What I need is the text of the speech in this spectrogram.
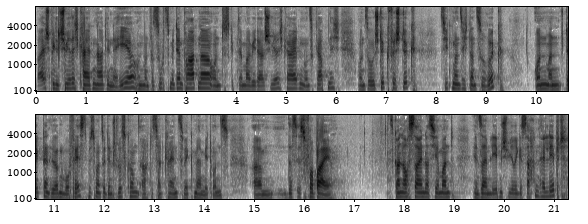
Beispiel Schwierigkeiten hat in der Ehe und man versucht es mit dem Partner und es gibt immer wieder Schwierigkeiten und es klappt nicht und so Stück für Stück zieht man sich dann zurück und man steckt dann irgendwo fest, bis man zu dem Schluss kommt, ach, das hat keinen Zweck mehr mit uns. Ähm, das ist vorbei. Es kann auch sein, dass jemand in seinem Leben schwierige Sachen erlebt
